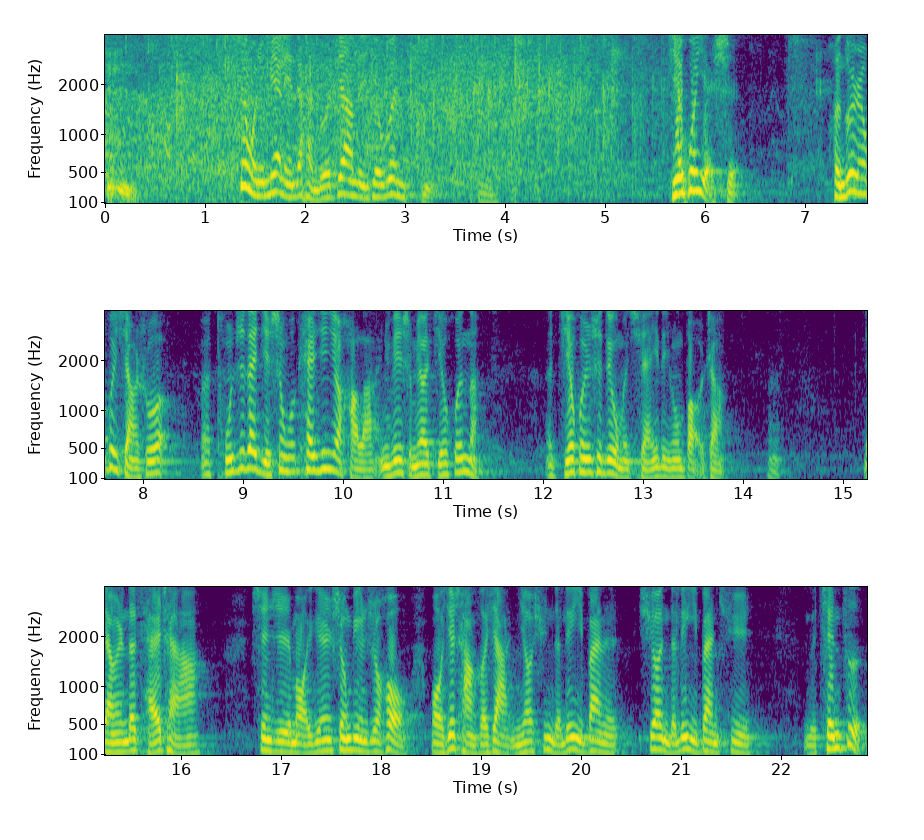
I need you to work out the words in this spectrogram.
这我就面临着很多这样的一些问题。结婚也是，很多人会想说，呃，同志在一起生活开心就好了，你为什么要结婚呢？呃，结婚是对我们权益的一种保障，嗯，两个人的财产啊，甚至某一个人生病之后，某些场合下，你要需你的另一半的，需要你的另一半去那个签字，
